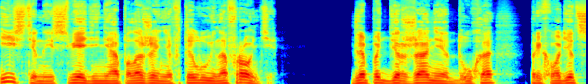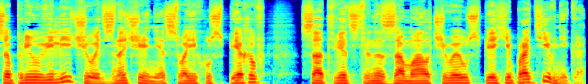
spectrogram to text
истинные сведения о положении в тылу и на фронте. Для поддержания духа приходится преувеличивать значение своих успехов, соответственно, замалчивая успехи противника.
